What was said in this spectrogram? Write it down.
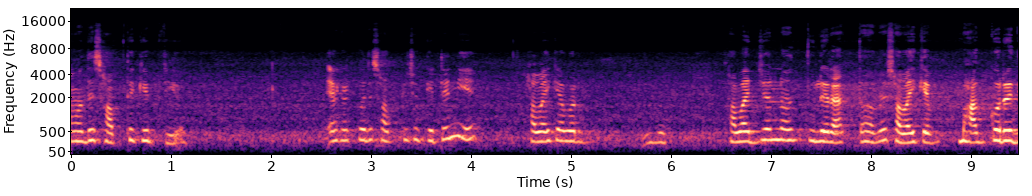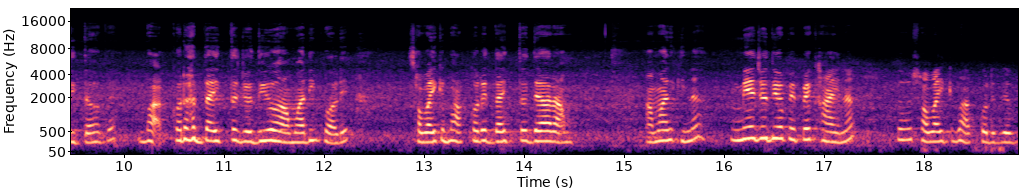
আমাদের সব থেকে প্রিয়। এক এক করে সব কিছু কেটে নিয়ে সবাইকে আবার সবার জন্য তুলে রাখতে হবে, সবাইকে ভাগ করে দিতে হবে। ভাগ করার দায়িত্ব যদিও আমারই পড়ে সবাইকে ভাগ করে দায়িত্ব দেওয়ার আমার কি না? মেয়ে যদিও পেঁপে খায় না, তবু সবাইকে ভাগ করে দেব।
